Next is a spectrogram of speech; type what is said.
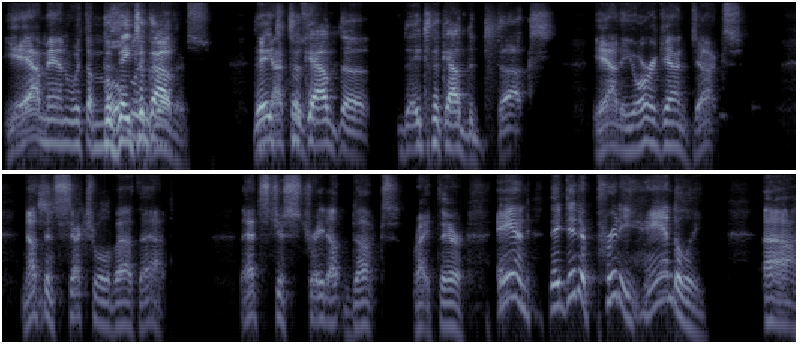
Yeah, man, with the 'Cause they took out- brothers. They, took those- out the they took out the Ducks. Yeah, the Oregon Ducks. Nothing sexual about that. That's just straight up Ducks right there. And they did it pretty handily. Uh,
